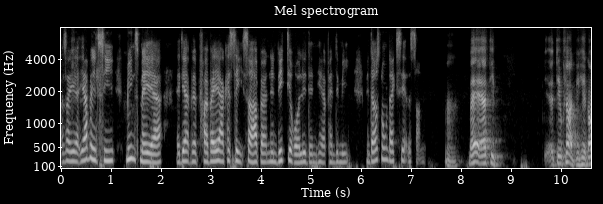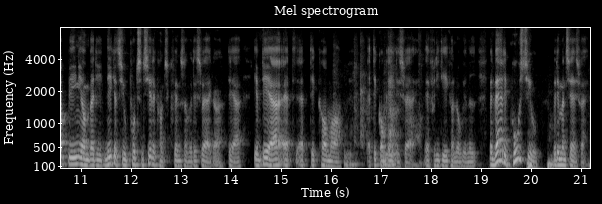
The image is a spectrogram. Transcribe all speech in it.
Altså, jeg, jeg vil sige, min smag er, at jeg, fra hvad jeg kan se, så har børnene en vigtig rolle i den her pandemi. Men der er også nogen, der ikke ser det sådan. Mm. Hvad er de... Det er jo klart, at vi kan godt blive enige om, hvad de negative potentielle konsekvenser ved det Sverige gør. Det er, jamen det er at, at, det kommer, at det går galt i Sverige, fordi de ikke har lukket ned. Men hvad er det positive ved det, man ser i Sverige?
